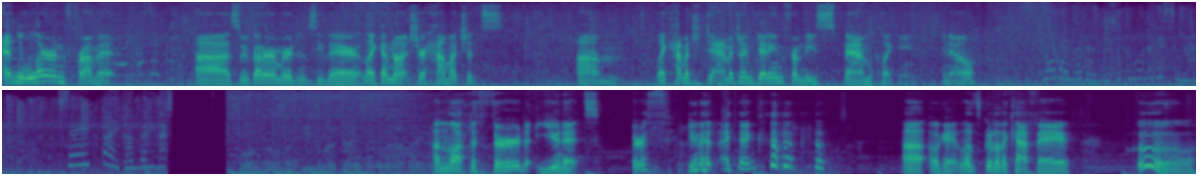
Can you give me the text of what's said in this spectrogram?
and learn from it. Uh, so we've got our emergency there. Like, I'm not sure how much it's, um, like how much damage I'm getting from these spam clicking, you know? unlocked a third unit. Earth unit, I think? uh, okay, let's go to the cafe. Ooh.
